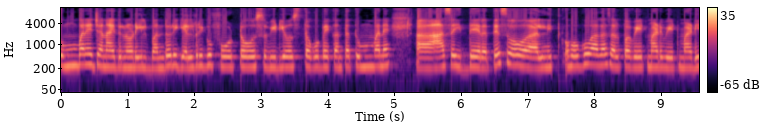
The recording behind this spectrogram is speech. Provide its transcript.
ತುಂಬಾ ಜನ ಇದ್ರು ನೋಡಿ, ಇಲ್ಲಿ ಬಂದವ್ರಿಗೆ ಎಲ್ರಿಗೂ ಫೋಟೋಸ್ ವಿಡಿಯೋಸ್ ತಗೋಬೇಕಂತ ತುಂಬಾ ಆಸೆ ಇದ್ದೇ ಇರುತ್ತೆ. ಸೊ ಅಲ್ಲಿ ನಿತ್ ಹೋಗುವಾಗ ಸ್ವಲ್ಪ ವೇಟ್ ಮಾಡಿ ವೇಟ್ ಮಾಡಿ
